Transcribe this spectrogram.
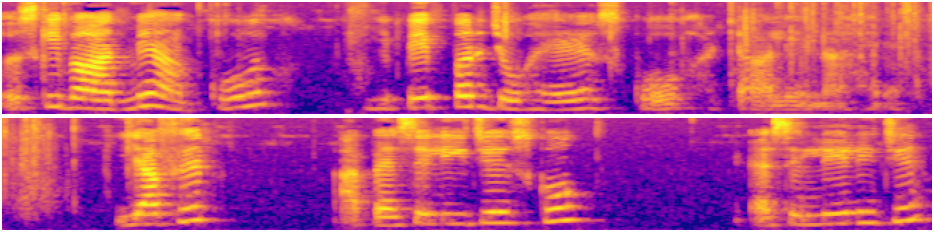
उसके बाद में आपको ये पेपर जो है उसको हटा लेना है। या फिर आप ऐसे लीजिए इसको, ऐसे ले लीजिए।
